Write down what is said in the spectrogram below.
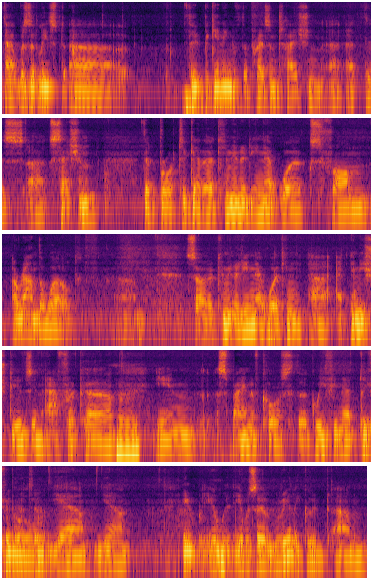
that was at least uh, the beginning of the presentation uh, at this uh, session that brought together community networks from around the world. Um, so community networking uh, initiatives in Africa, in Spain, of course, the Guifi.net people. Guifi.net, yeah, yeah. It, it, it was a really good um,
